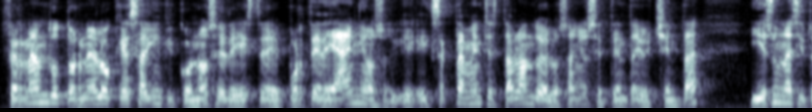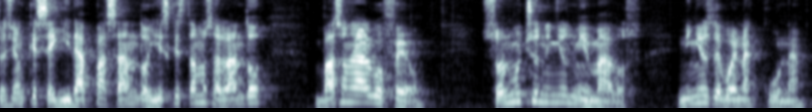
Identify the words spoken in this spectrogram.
Fernando Tornelo, que es alguien que conoce de este deporte de años, e-, exactamente está hablando de los años 70 y 80, y es una situación que seguirá pasando. Y es que estamos hablando, va a sonar algo feo. Son muchos niños mimados, niños de buena cuna,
